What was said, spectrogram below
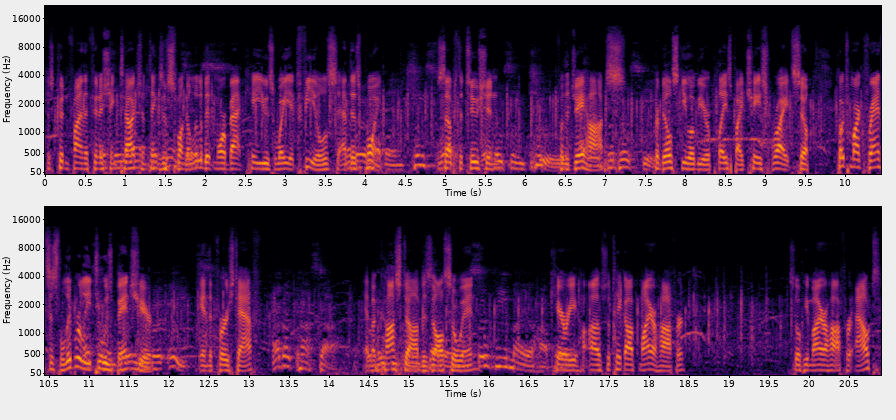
just couldn't find the finishing touch, and things have swung a little bit more back KU's way, it feels, at this point. Substitution for the Jayhawks. Prabilski will be replaced by Chase Wright. So, Coach Mark Francis liberally to his bench here in the first half. Emma Kostov is also in. Carrie uh, will take off Meyerhofer. Sophie Meyerhofer out.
